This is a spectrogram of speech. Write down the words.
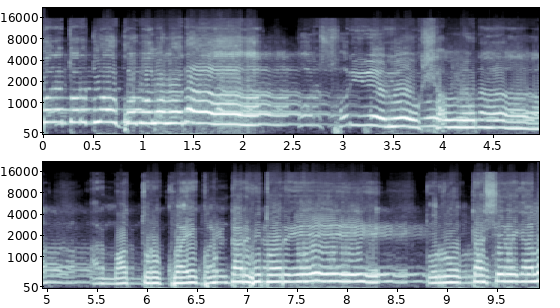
ধরে তোর দোয়া কবল হলো না। তোর শরীরে রোগ সারলো না। আর মাত্র কয়েক ঘণ্টার ভিতরে তোর রোগটা সেরে গেল।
